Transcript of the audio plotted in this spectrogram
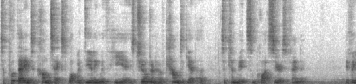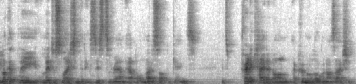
to put that into context, what we're dealing with here is children who have come together to commit some quite serious offending. If we look at the legislation that exists around outlaw motorcycle gangs, it's predicated on a criminal organisation.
